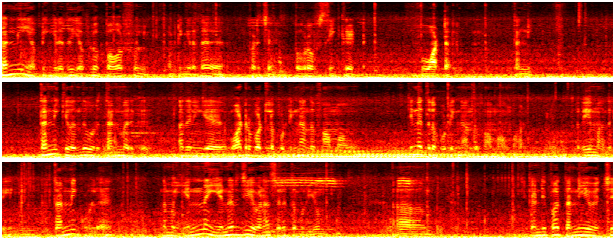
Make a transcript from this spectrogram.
தண்ணி அப்படிங்கிறது எவ்வளோ பவர்ஃபுல் அப்படிங்கிறத படித்தேன் பவர் ஆஃப் சீக்ரெட் வாட்டர் தண்ணி. தண்ணிக்கு வந்து ஒரு தன்மை இருக்குது அதை நீங்கள் வாட்டர் பாட்டிலில் போட்டிங்கன்னா அந்த ஃபார்ம் ஆகும் கிண்ணத்தில் போட்டிங்கன்னா அந்த ஃபார்ம் ஆகும் மாறும். அதே மாதிரி தண்ணிக்குள்ளே நம்ம என்ன எனர்ஜியை வேணால் செலுத்த முடியும். கண்டிப்பாக தண்ணியை வச்சு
